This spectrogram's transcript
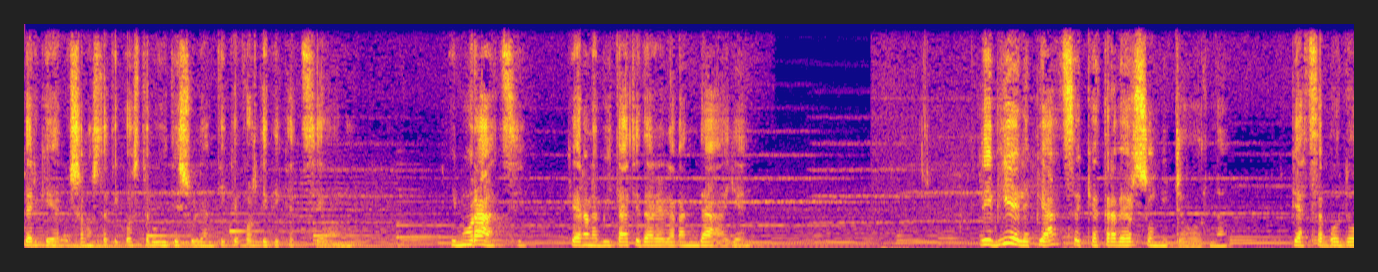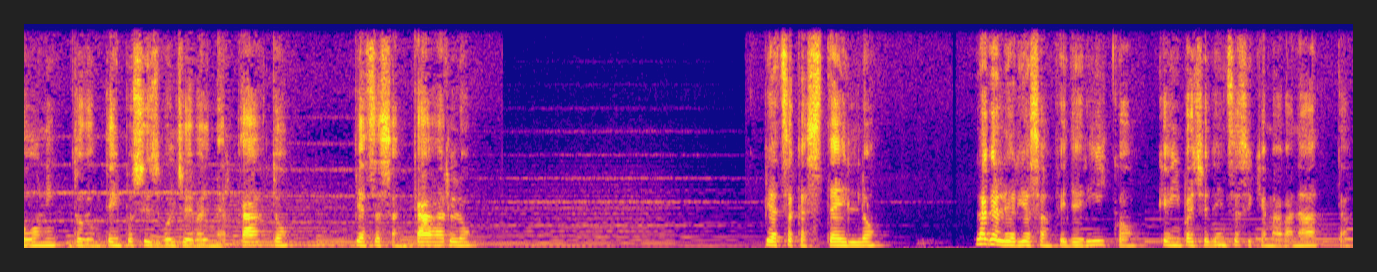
perché sono stati costruiti sulle antiche fortificazioni. I murazzi, che erano abitati dalle lavandaie. Le vie e le piazze che attraverso ogni giorno. Piazza Bodoni, dove un tempo si svolgeva il mercato, Piazza San Carlo, Piazza Castello, la Galleria San Federico, che in precedenza si chiamava Natta,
